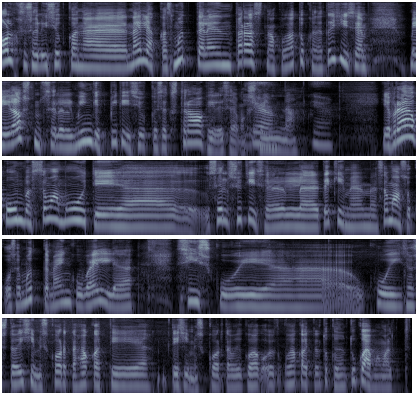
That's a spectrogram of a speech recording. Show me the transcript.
alguses oli niisugune naljakas mõttelend, pärast nagu natukene tõsisem, me ei lasknud sellel mingit pidi niisuguseks traagilisemaks yeah, minna yeah. ja praegu umbes samamoodi äh, sel sügisel tegime me samasuguse mõttemängu välja siis, kui, äh, kui seda esimest korda hakati, esimest korda või kui, kui hakati natukene tugevamalt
